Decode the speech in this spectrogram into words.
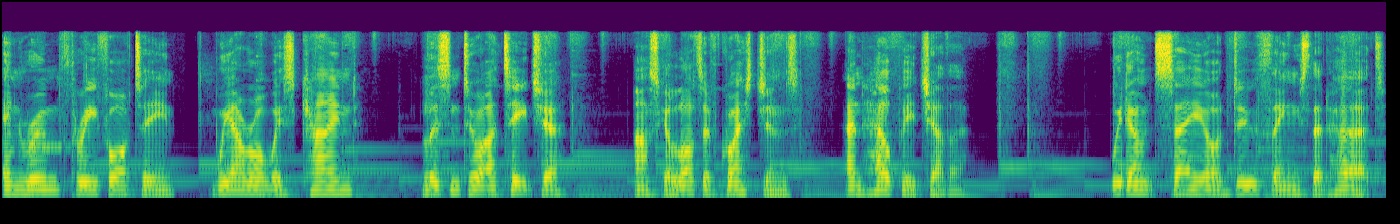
in room 314, we are always kind, listen to our teacher, ask a lot of questions, and help each other. We don't say or do things that hurt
